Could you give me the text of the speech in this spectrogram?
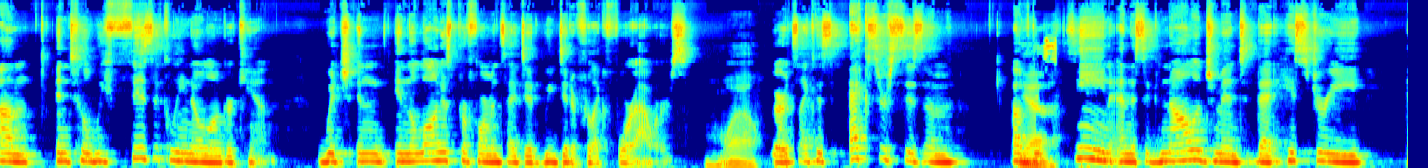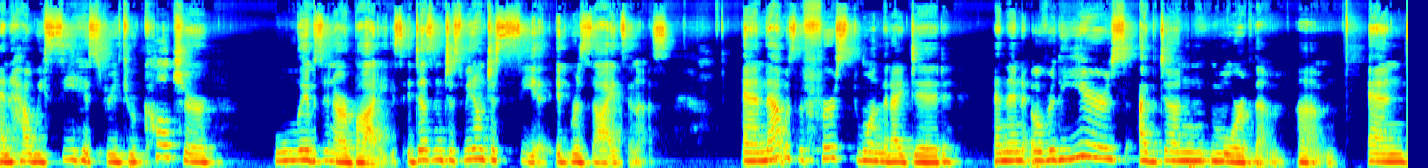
um, until we physically no longer can. Which in in the longest performance I did, we did it for like four hours. Wow! Where it's like this exorcism of yeah. this scene and this acknowledgement that history and how we see history through culture lives in our bodies. It doesn't just, we don't just see it, it resides in us. And that was the first one that I did. And then over the years, I've done more of them. Um, and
